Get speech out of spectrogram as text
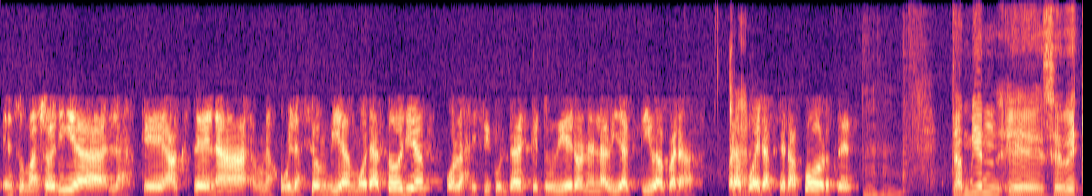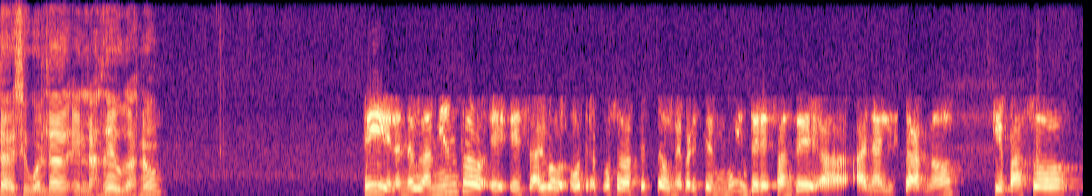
en su mayoría las que acceden a una jubilación vía moratoria por las dificultades que tuvieron en la vida activa para, para poder hacer aportes. También eh, se ve esta desigualdad en las deudas, ¿no? Sí, el endeudamiento eh, es algo, otra cosa de aspecto me parece muy interesante a, analizar, ¿no? ¿Qué pasó,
